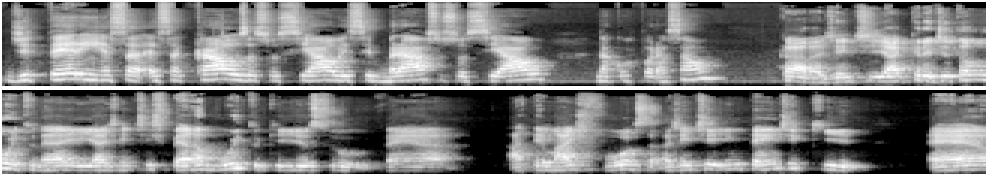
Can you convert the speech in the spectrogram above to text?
de terem essa, essa causa social, esse braço social na corporação? Cara, a gente acredita muito, né? E a gente espera muito que isso venha a ter mais força. A gente entende que é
